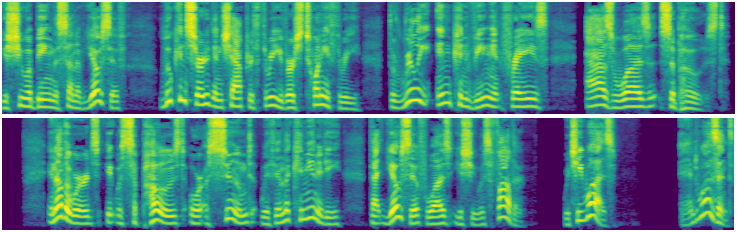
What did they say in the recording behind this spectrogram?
Yeshua being the son of Joseph, Luke inserted in chapter 3, verse 23, the really inconvenient phrase, as was supposed. In other words, it was supposed or assumed within the community that Joseph was Yeshua's father, which he was and wasn't.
